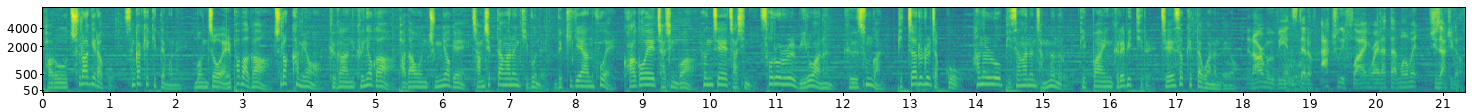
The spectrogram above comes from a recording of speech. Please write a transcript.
바로 추락이라고 생각했기 때문에 먼저 엘파바가 추락하며 그간 그녀가 받아온 중력에 잠식당하는 기분을 느끼게 한 후에 과거의 자신과 현재의 자신이 서로를 위로하는 그 순간 빗자루를 잡고 하늘로 비상하는 장면으로 디파인 그래비티를 재해석했다고 하는데요. In our movie, instead of actually flying right at that moment, she's actually gonna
